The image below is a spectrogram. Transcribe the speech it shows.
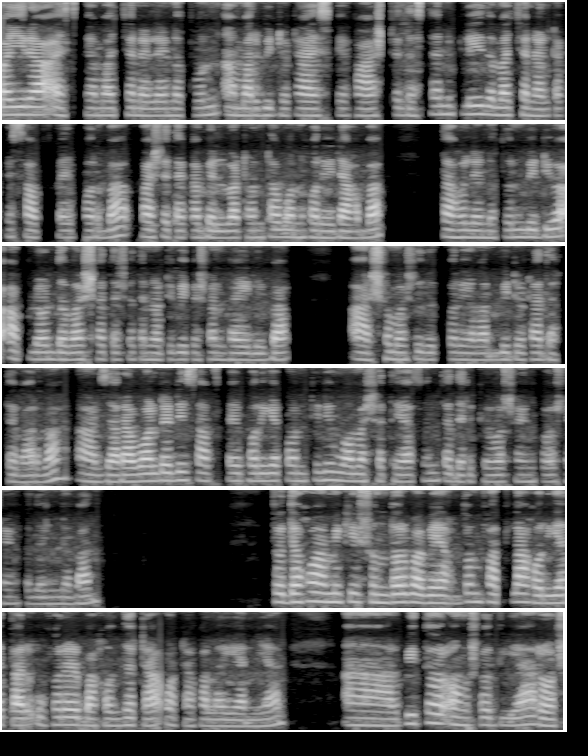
ভাইরা আজকে আমার চ্যানেলে নতুন, আমার ভিডিওটা আজকে ফার্স্ট দেখছেন প্লিজ আমার চ্যানেলটাকে সাবস্ক্রাইব করবা, পাশে থাকা বেল বাটনটা অন করে রাখবা, তাহলে নতুন ভিডিও আপলোড দেওয়ার সাথে সাথে নোটিফিকেশন পাই লিবা। আর সময় সুযোগ করে আমার ভিডিওটা দেখতে পারবা। আর যারা অলরেডি সাবস্ক্রাইব করিয়া কন্টিনিউ আমার সাথে আছেন, তাদেরকে অসংখ্য অসংখ্য ধন্যবাদ। তো দেখো আমি কি সুন্দরভাবে একদম পাতলা করিয়া তার উপরের বাকল যেটা, ওটা ফালাইয়া নিয়ার আর ভিতর অংশ দিয়া রস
